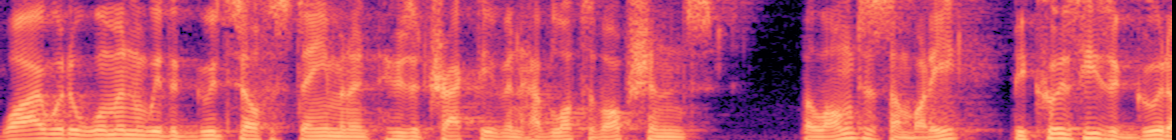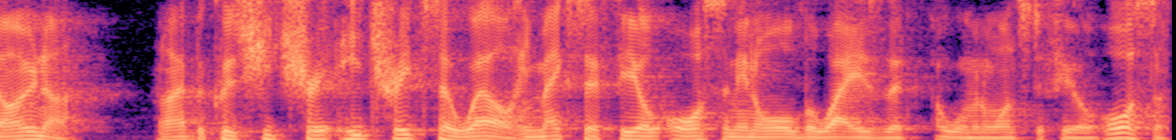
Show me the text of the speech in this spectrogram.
why would a woman with a good self esteem and who's attractive and have lots of options belong to somebody? Because he's a good owner, right? Because she tre- he treats her well. He makes her feel awesome in all the ways that a woman wants to feel awesome,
